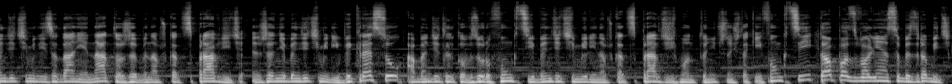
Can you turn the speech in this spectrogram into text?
będziecie mieli zadanie na to, żeby na przykład sprawdzić, że nie będziecie mieli wykresu, a będzie tylko wzór funkcji, będziecie mieli na przykład sprawdzić monotoniczność takiej funkcji, to pozwoliłem sobie zrobić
